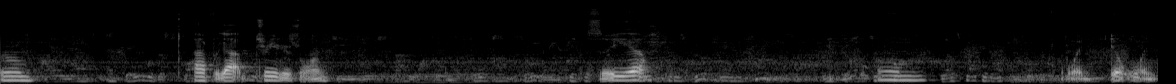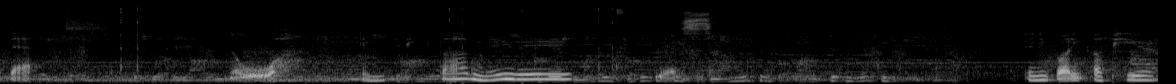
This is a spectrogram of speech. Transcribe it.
Um, I forgot Traitors won. So yeah. Um, oh, I don't want that. No. MP5 Navy. Yes. Anybody up here?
